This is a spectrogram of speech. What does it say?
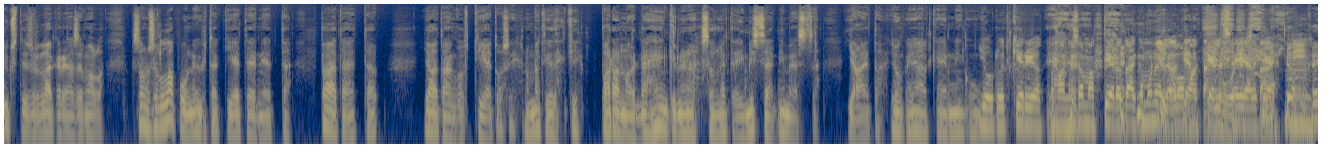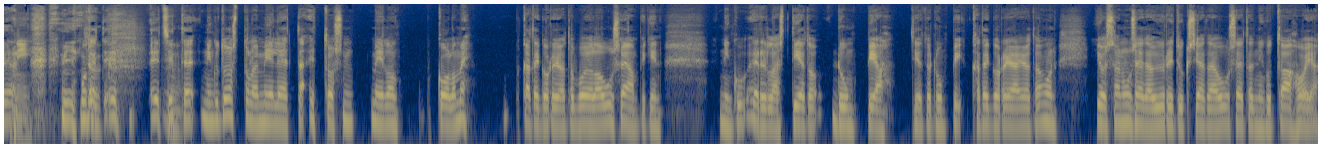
yksityisellä lääkäriasemalla, mä saan sen lapun yhtäkkiä eteeni, että päätä, että jaetaanko tietosi. No mä tietenkin paranoidina henkilönä sanon, että ei missään nimessä jaeta, jonka jälkeen... Niin kuin... Joudut kirjoittamaan ne samat tiedot aika monelle lomakkeelle sen jälkeen. Niin, niin. niin. Mutta et, et, et sitten niin tuosta tulee mieleen, että et tuossa nyt meillä on kolme kategorioita, voi olla useampikin niin kuin erilaista tietodumppia, tietodumppikategoriaa, joita on, joissa on useita yrityksiä tai useita niin kuin tahoja.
